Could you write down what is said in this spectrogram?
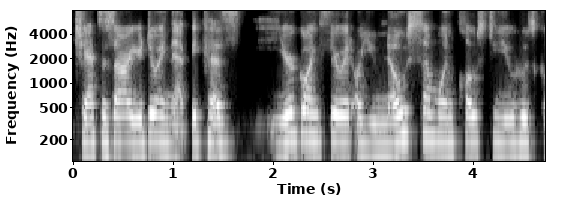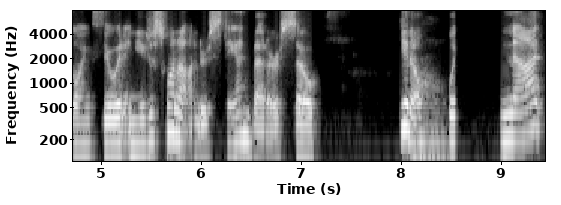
chances are you're doing that because you're going through it or you know someone close to you who's going through it and you just want to understand better. So, you know, wow. not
